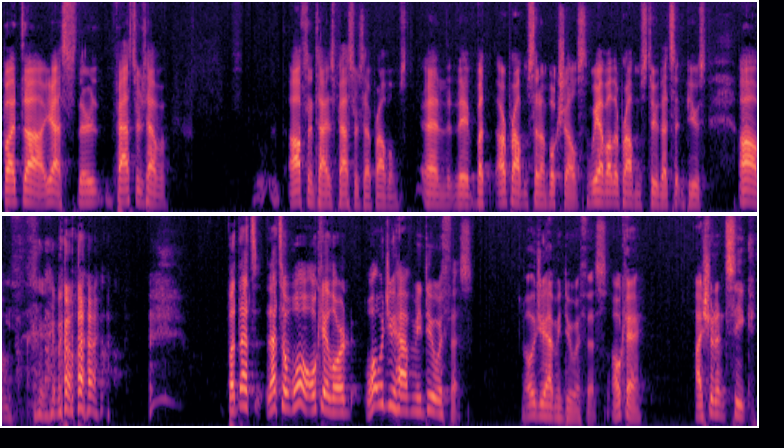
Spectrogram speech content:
But uh, yes, there pastors have oftentimes pastors have problems and they but our problems sit on bookshelves we have other problems too that sit in pews um, but that's that's a woe okay lord what would you have me do with this what would you have me do with this okay i shouldn't seek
